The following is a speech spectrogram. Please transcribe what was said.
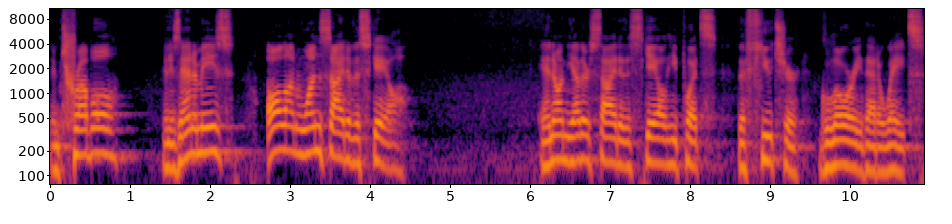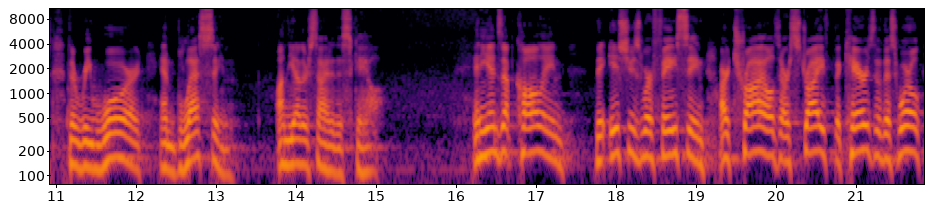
and trouble and his enemies all on one side of the scale. And on the other side of the scale, he puts the future glory that awaits, the reward and blessing on the other side of the scale. And he ends up calling the issues we're facing, our trials, our strife, the cares of this world,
